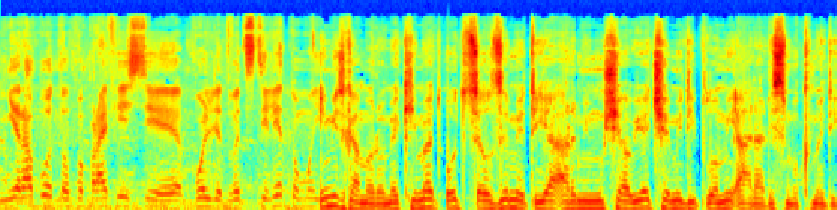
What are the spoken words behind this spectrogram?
не работал по профессии более 20 лет, то мы იმის გამო რომ ექიმად 20 წელზე მეტია არ მიმუშავია, ჩემი დიპლომი არ არის მოქმედი,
